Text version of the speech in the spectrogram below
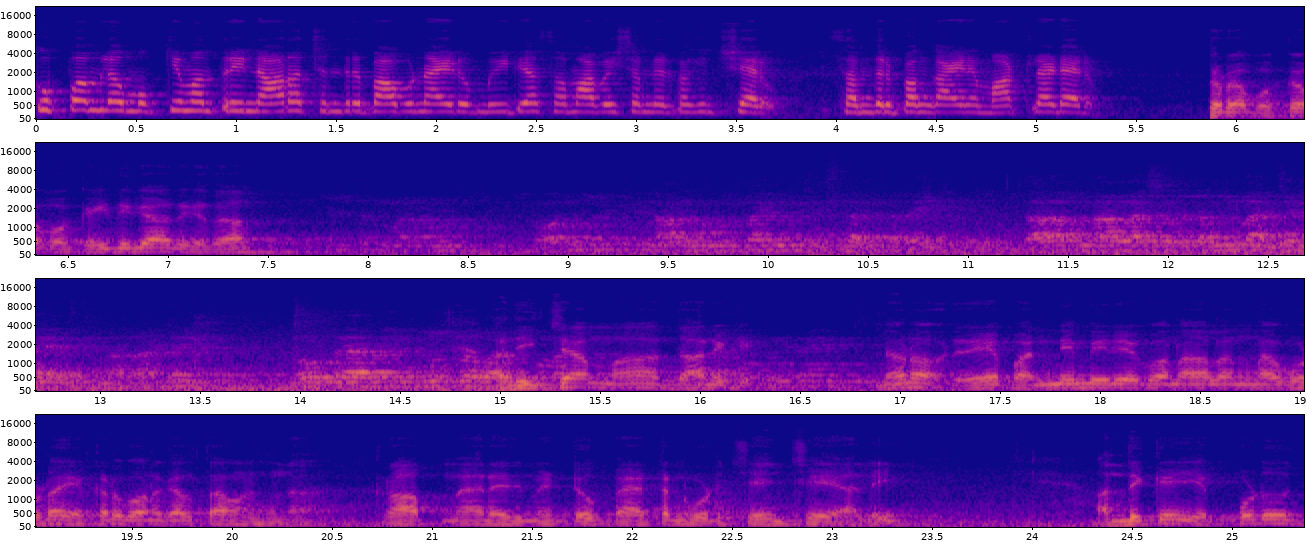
కుప్పంలో ముఖ్యమంత్రి నారా చంద్రబాబు నాయుడు మీడియా సమావేశం నిర్వహించారు. సందర్భంగా ఆయన మాట్లాడారు. ఒక ఒక ఇది కాదు కదా. అది ఇచ్చామ్మా దానికి నేను రేపు అన్ని మీరే కొనాలన్నా కూడా ఎక్కడ కొనగలుగుతామంటున్నా క్రాప్ మేనేజ్మెంట్ ప్యాటర్న్ కూడా చేంజ్ చేయాలి. అందుకే ఎప్పుడు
